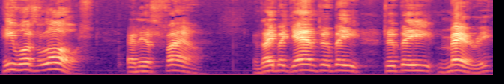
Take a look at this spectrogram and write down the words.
He was lost and is found. And they began to be to be merry.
